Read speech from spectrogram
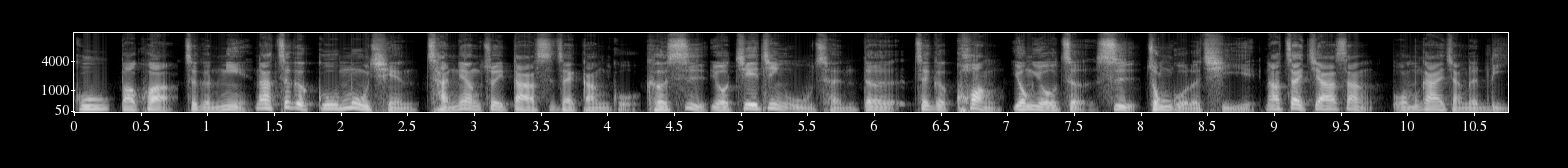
钴，包括这个镍。那这个钴目前产量最大是在刚果，可是有接近五成的这个矿拥有者是中国的企业。那再加上我们刚才讲的锂，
